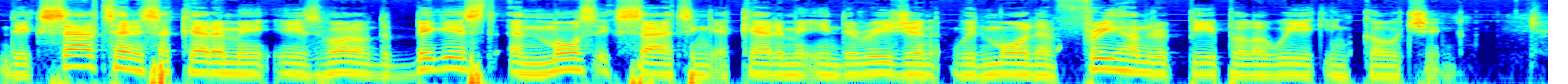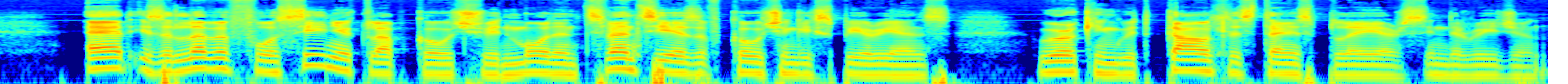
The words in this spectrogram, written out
The Excel Tennis Academy is one of the biggest and most exciting academy in the region with more than 300 people a week in coaching. Ed is a level 4 senior club coach with more than 20 years of coaching experience, working with countless tennis players in the region.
